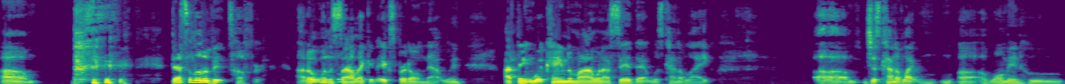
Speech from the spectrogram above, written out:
um, that's a little bit tougher. I don't want to sound like an expert on that one. I think what came to mind when I said that was kind of like, um, just kind of like uh, a woman who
